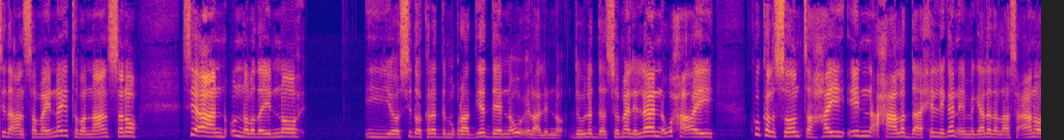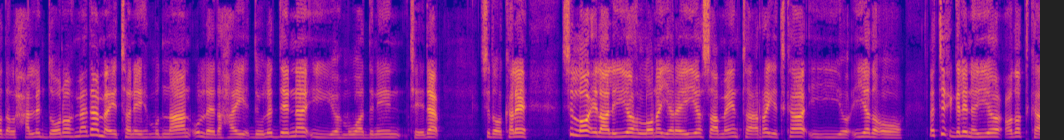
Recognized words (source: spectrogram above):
sida aan samaynay tobannaan sano si aan u nabadayno iyo sidoo kale dimuqraadiyaddeenna u ilaalino dowladda somalilan waxa ay ku kalsoon tahay in xaaladda xilligan ee magaalada laascaanood la xallin doono maadaama ay tani mudnaan u leedahay dowladdeenna iyo muwaadiniinteeda. Sidoo kale si loo ilaaliyo loona yareeyo saameynta rayidka iyo iyada oo la tixgelinayo codadka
